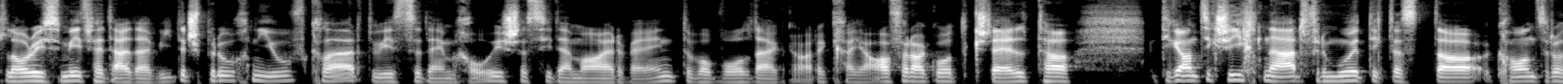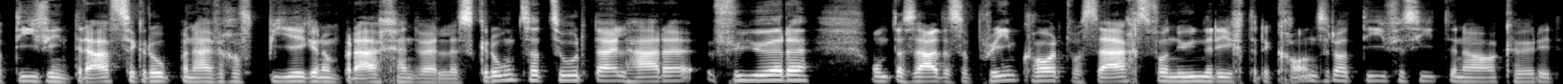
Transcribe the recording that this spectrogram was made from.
Die Laurie Smith hat auch den Widerspruch nie aufgeklärt, wie es zu dem gekommen ist, dass sie den mal erwähnt, obwohl der gar keine Anfrage gestellt hat. Die ganze Geschichte nährt Vermutung, dass da konservative Interessengruppen einfach auf Biegen und Brechen wollen, ein Grundsatzurteil herführen und dass auch der Supreme Court, wo sechs von neun Richtern der konservativen Seite angehören,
